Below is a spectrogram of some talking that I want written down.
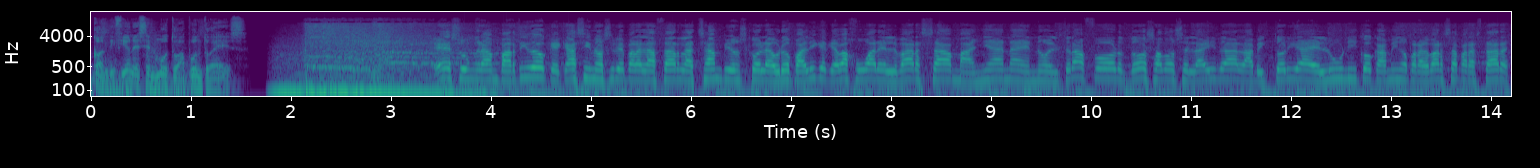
Condiciones en mutua.es. Es un gran partido que casi nos sirve para enlazar la Champions con la Europa League que va a jugar el Barça mañana en Old Trafford. 2 a 2 en la ida, la victoria, el único camino para el Barça para estar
